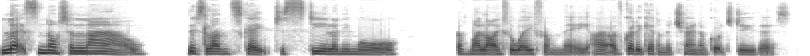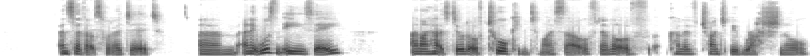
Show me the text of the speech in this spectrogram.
Let's not allow this landscape to steal any more of my life away from me. I, have got to get on a train. I've got to do this. And so that's what I did. Um, and it wasn't easy. And I had to do a lot of talking to myself and a lot of kind of trying to be rational.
